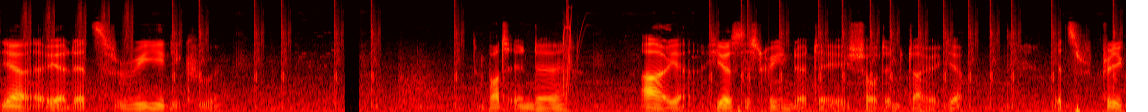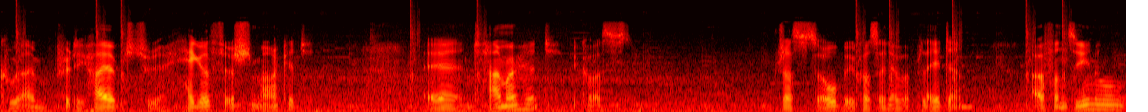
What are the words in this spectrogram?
Yeah, uh, yeah, that's really cool. But in the... Ah yeah, here's the screen that they showed in the direct, yeah. It's pretty cool. I'm pretty hyped to the Hagglefish market and Hammerhead because just so because I never played them. Alfonsino,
